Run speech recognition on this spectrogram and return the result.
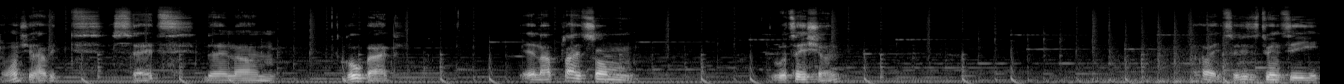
And once you have it set then um, go back and apply some rotation. Alright so this is 20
